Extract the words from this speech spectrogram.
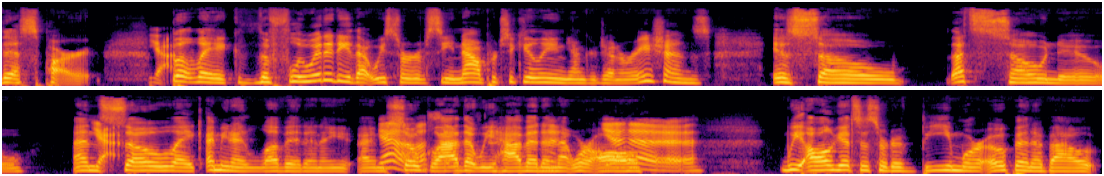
this part Yeah. But like the fluidity that we sort of see now, particularly in younger generations, is so that's so new. And Yeah. so like I mean I love it and I, I'm Yeah, so awesome. glad that we have it and that we're all yeah. we all get to sort of be more open about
